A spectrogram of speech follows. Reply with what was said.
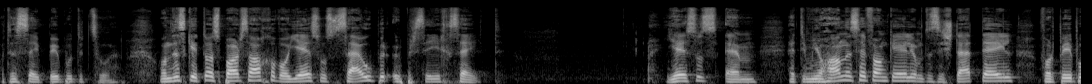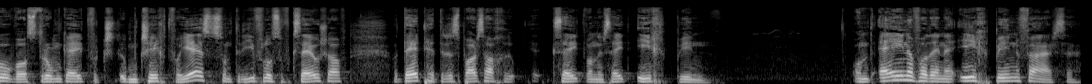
Und das sagt die Bibel dazu. Und es gibt auch ein paar Sachen, die Jesus selber über sich sagt. Jesus ähm, hat im Johannesevangelium, das ist der Teil der Bibel, wo es darum geht, um die Geschichte von Jesus und den Einfluss auf die Gesellschaft. Und dort hat er ein paar Sachen gesagt, wo er sagt, ich bin. Und einer von diesen Ich bin-Versen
